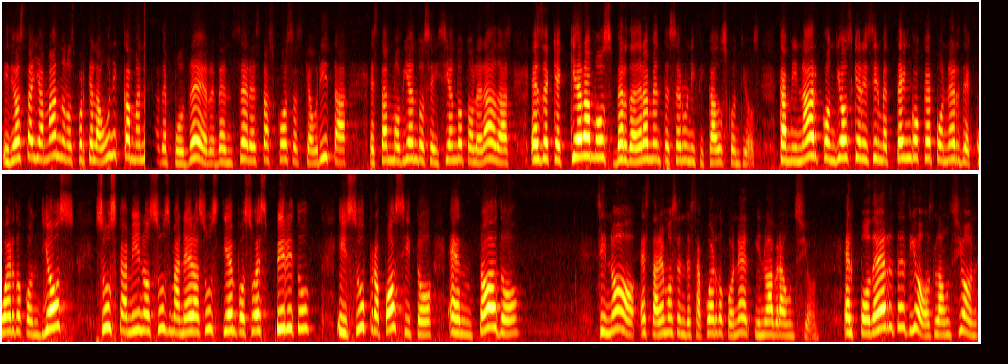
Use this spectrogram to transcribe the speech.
Y Dios está llamándonos porque la única manera de poder vencer estas cosas que ahorita están moviéndose y siendo toleradas es de que quieramos verdaderamente ser unificados con Dios. Caminar con Dios quiere decir me tengo que poner de acuerdo con Dios, sus caminos, sus maneras, sus tiempos, su espíritu y su propósito en todo si no, estaremos en desacuerdo con Él y no habrá unción. El poder de Dios, la unción,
